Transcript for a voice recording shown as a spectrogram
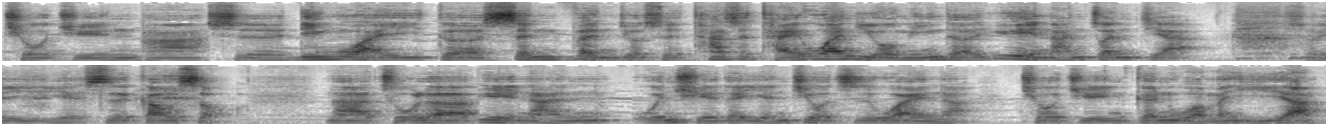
邱军他是另外一个身份，就是他是台湾有名的越南专家，所以也是高手。那除了越南文学的研究之外呢，邱军跟我们一样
